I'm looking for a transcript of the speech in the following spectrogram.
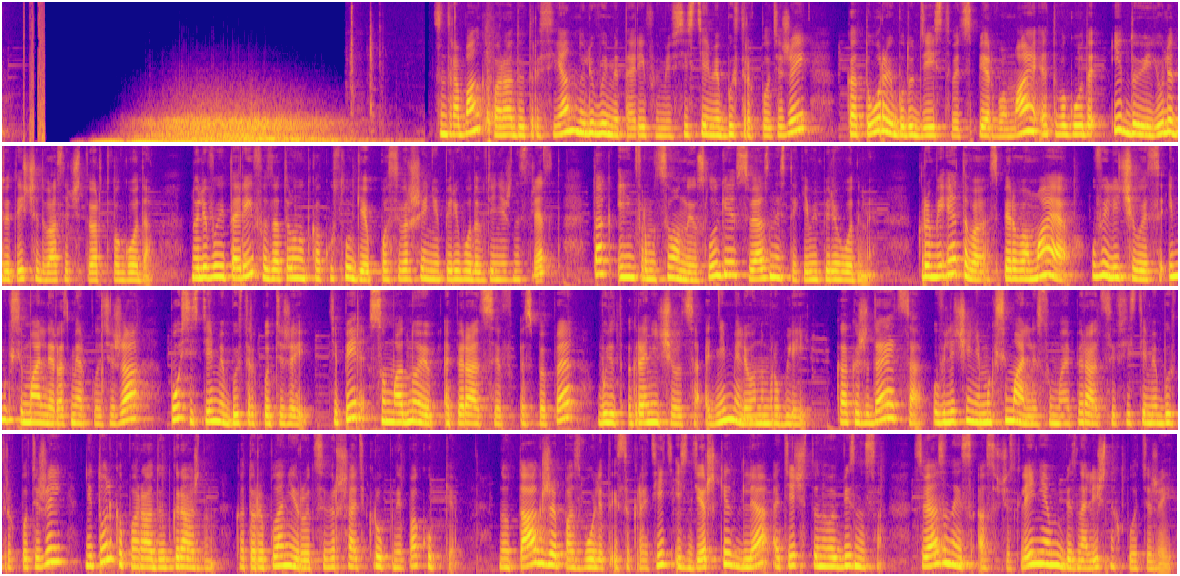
Центробанк порадует россиян нулевыми тарифами в системе быстрых платежей, которые будут действовать с 1 мая этого года и до июля 2024 года. Нулевые тарифы затронут как услуги по совершению переводов денежных средств, так и информационные услуги, связанные с такими переводами. Кроме этого, с 1 мая увеличивается и максимальный размер платежа по системе быстрых платежей. Теперь сумма одной операции в СБП будет ограничиваться 1 миллионом рублей. Как ожидается, увеличение максимальной суммы операций в системе быстрых платежей не только порадует граждан, которые планируют совершать крупные покупки, но также позволит и сократить издержки для отечественного бизнеса, связанные с осуществлением безналичных платежей.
